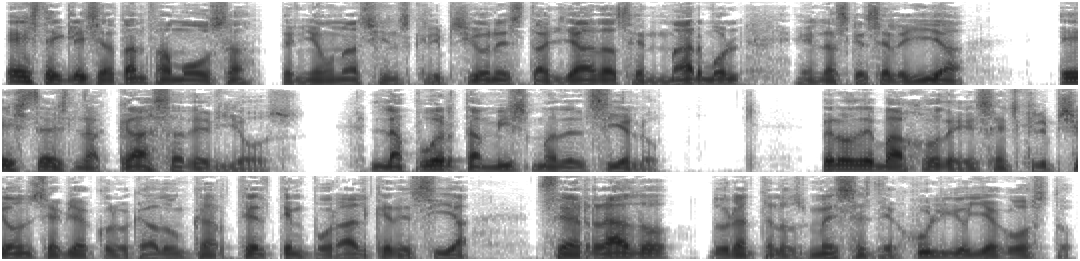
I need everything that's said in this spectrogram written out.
Esta iglesia tan famosa tenía unas inscripciones talladas en mármol en las que se leía Esta es la casa de Dios, la puerta misma del cielo. Pero debajo de esa inscripción se había colocado un cartel temporal que decía cerrado durante los meses de julio y agosto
